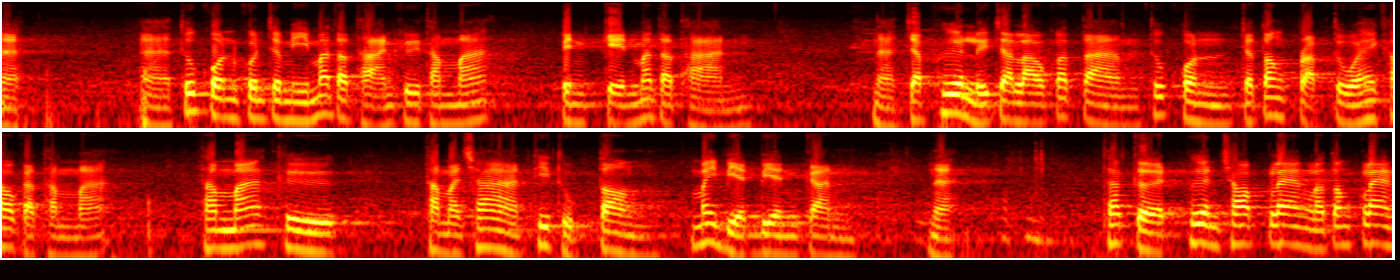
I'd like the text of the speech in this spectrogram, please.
นะทุกคนควรจะมีมาตรฐานคือธรรมะ เป็นเกณฑ์มาตรฐานนะจะเพื่อนหรือจะเราก็ตาม ทุกคนจะต้องปรับตัวให้เข้ากับธรรมะ ธรรมะคือธรรมชาติที่ถูกต้องไม่เบียดเบียนกันนะถ้าเกิดเพื่อนชอบแกล้งเราต้องแกล้ง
